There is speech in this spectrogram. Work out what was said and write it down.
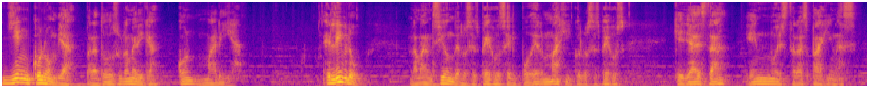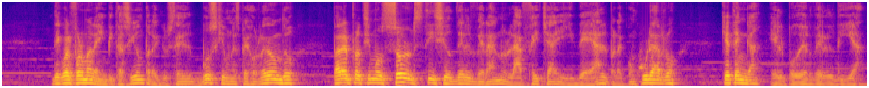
Y en Colombia, para todo Sudamérica, con María. El libro, La mansión de los espejos, el poder mágico de los espejos, que ya está en nuestras páginas. De igual forma, la invitación para que usted busque un espejo redondo para el próximo solsticio del verano, la fecha ideal para conjurarlo, que tenga el poder del día.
